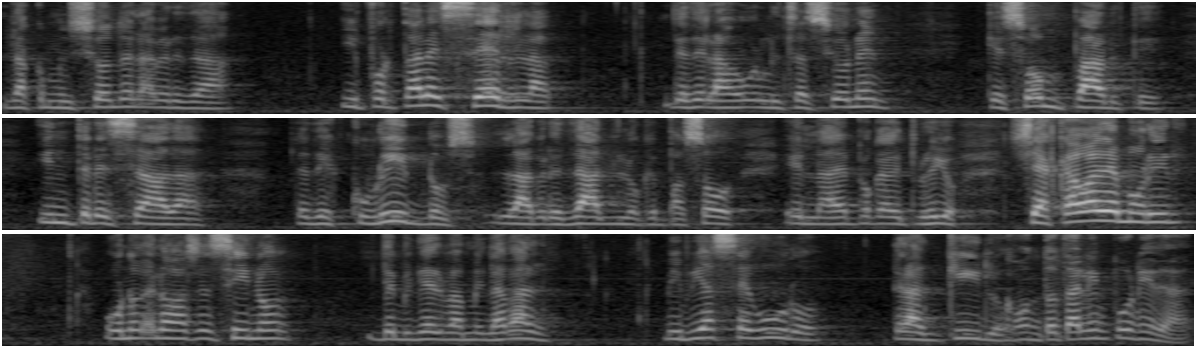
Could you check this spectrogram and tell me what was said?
la Comisión de la Verdad y fortalecerla desde las organizaciones que son parte interesadas de descubrirnos la verdad de lo que pasó en la época de Trujillo. Se acaba de morir uno de los asesinos de Minerva Mirabal. Vivía seguro, tranquilo. Con total impunidad.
